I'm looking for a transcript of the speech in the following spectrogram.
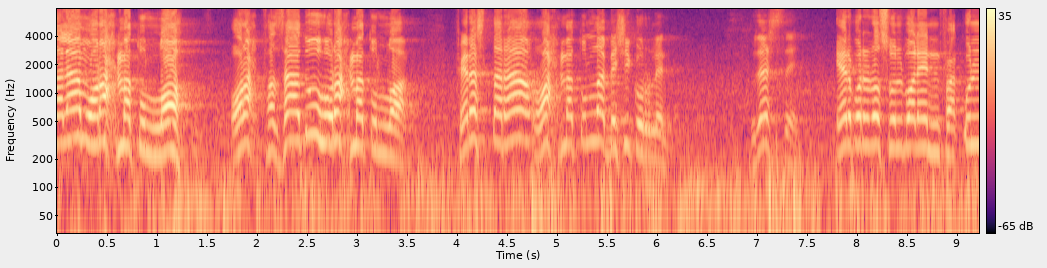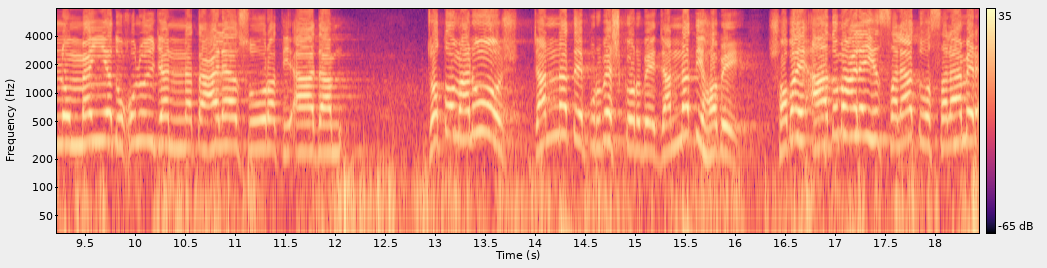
সালাম ও রহমাতুল্লাহ। ফাজাদুহু রহমাতুল্লাহ। ফেরেস্তারা রহমাতুল্লাহ বেশি করলেন। বুঝে আসছে এরপরে রসুল বলেন, ফাকুল্লুম জান্নাত আলা সূরাতি আদম। যত মানুষ জান্নাতে প্রবেশ করবে, জান্নাতি হবে, সবাই আদম ওয়াস সালামের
